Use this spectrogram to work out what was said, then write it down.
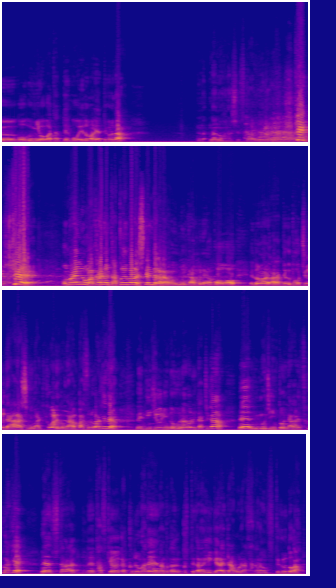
ううこう海を渡ってこう江戸までやってくるな。な何の話ですか？聞け聞け！お前にも分かるように例え話してんだからみかん船がこう江戸まで渡っていく途中で嵐に巻き込まれてナンパするわけだよ、ね、20人の船乗りたちが、ね、無人島に流れ着くわけ、ね、そしたら、ね、助けが来るまでなんとか食っていかなきゃいけない。じゃあ俺は魚を釣ってくるとか。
